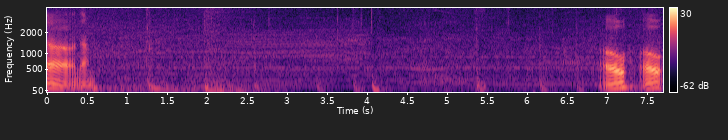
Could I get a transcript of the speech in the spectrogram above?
Oh, no. Oh, oh,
